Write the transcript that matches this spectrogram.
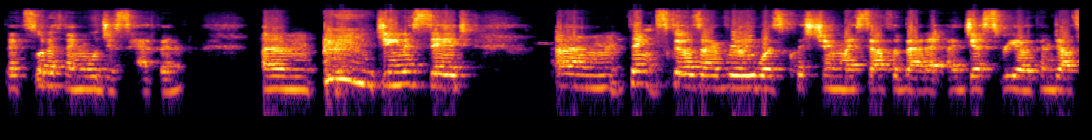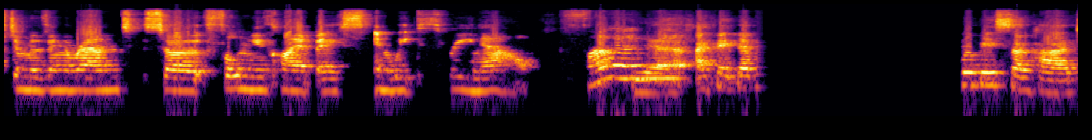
that sort of thing will just happen. Um, Gina said, um, thanks, girls. I really was questioning myself about it. I just reopened after moving around, so full new client base in week three now. Fun. Yeah, I think that would be so hard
